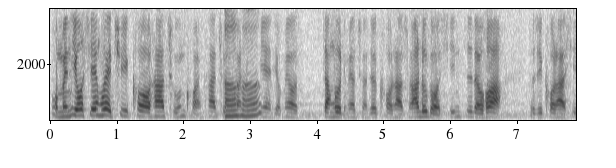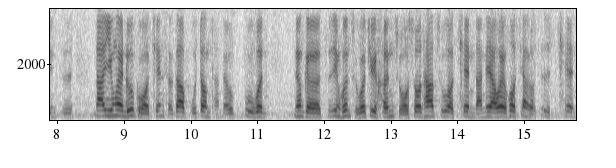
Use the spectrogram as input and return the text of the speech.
我们优先会去扣他存款，看存款里面有没有。账户里面存就扣纳存啊，如果薪资的话就去扣纳薪资。那因为如果牵扯到不动产的部分，那个执行分组会去衡酌，说他除了欠燃料费或像有是欠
